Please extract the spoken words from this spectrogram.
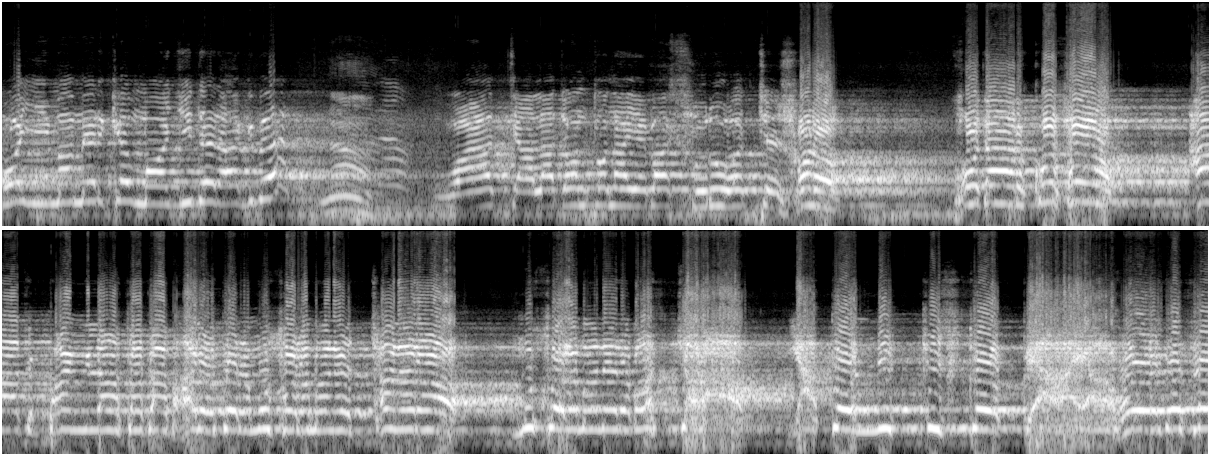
ওই ইমামের কেউ মসজিদে রাখবে? না। ওয়াজ জ্বালা যন্ত্রণা এবার শুরু হচ্ছে শোনো। খোদার কসম আজ বাংলা তথা ভারতের মুসলমানের ছানারা মুসলমানের বাচ্চারা এত নিকৃষ্ট ব্যয়া হয়ে গেছে।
